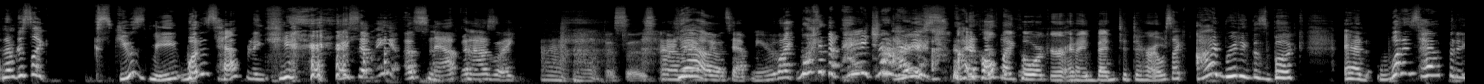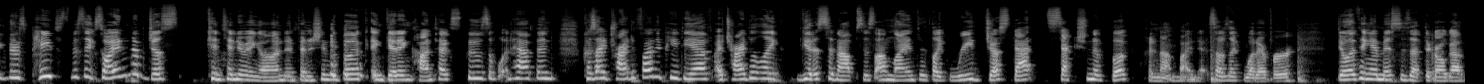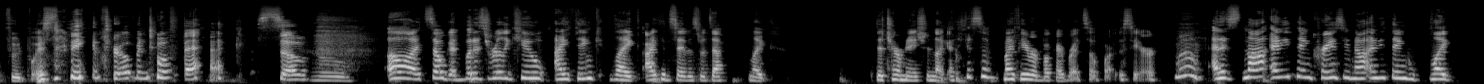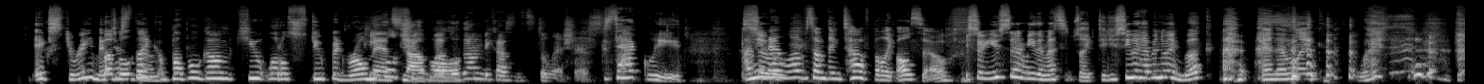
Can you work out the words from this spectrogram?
and I'm just like, excuse me, what is happening here? You sent me a snap, and I was like, I don't know what this is. And I was Yeah. like, I know what's happening. You're like, look at the page I. I called my coworker and I vented to her. I was like, I'm reading this book and what is happening? There's pages missing. So I ended up just continuing on and finishing the book and getting context clues of what happened because I tried to find a PDF. I tried to like get a synopsis online to like read just that section of book, could not find it. So I was like, whatever. The only thing I missed is that the girl got food poisoning and threw up into a bag. So Oh. Oh, it's so good, but it's really cute. I think like I can say this with def- like determination. Like I think it's the, my favorite book I've read so far this year, Well, and it's not anything crazy, not anything like extreme. It's just like a Bubblegum. cute little stupid People romance chew novel. bubblegum because it's delicious. Exactly. I mean, So- I love something tough, but like also. So you sent me the message like, "Did you see what happened to my book?" And I'm like, "What?"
